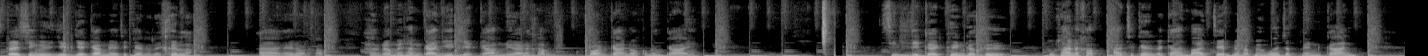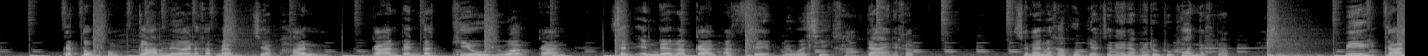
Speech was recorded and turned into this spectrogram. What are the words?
stretching หรือยืดเหยียดกล้ามเนื้อจะเกิดอะไรขึ้นล่ะอ่าแน่นอนครับ หากเราไม่ทำการยืดเหยียดกล้ามเนื้อนะครับ ก่อนการออกกำลังกาย สิ่งที่จะเกิดขึ้นก็คือ ทุกท่านนะครับ อาจจะเกิดอาการบาดเจ็บนะครับ ไม่ว่าจะเป็นการกระตุกของกล้ามเนื้อนะครับ แบบเฉียบพลันการเป็นตะคิวหรือว่าการ เส้นเอ็นได้รับการอักเสบหรือว่าฉีกขาดได้นะครับ ฉะนั้นนะครับผมอยากจะแนะนำให้ทุกๆท่านนะครับ มีการ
